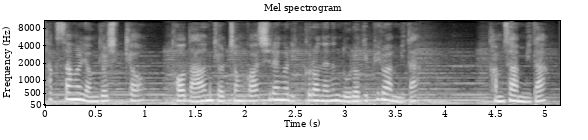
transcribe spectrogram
탁상을 연결시켜 더 나은 결정과 실행을 이끌어내는 노력이 필요합니다. 감사합니다.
